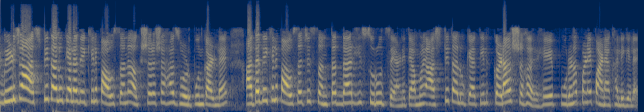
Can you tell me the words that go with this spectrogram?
तर बीडच्या आष्टी तालुक्याला देखील पावसानं अक्षरशः झोडपून काढलंय. आता देखील पावसाची संततधार ही सुरूच आहे आणि त्यामुळे आष्टी तालुक्यातील कडा शहर हे पूर्णपणे पाण्याखाली गेलंय.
